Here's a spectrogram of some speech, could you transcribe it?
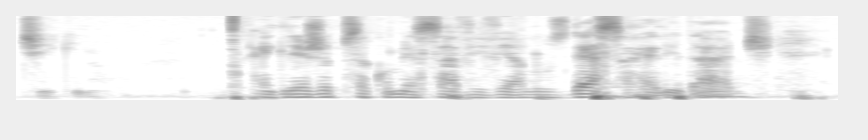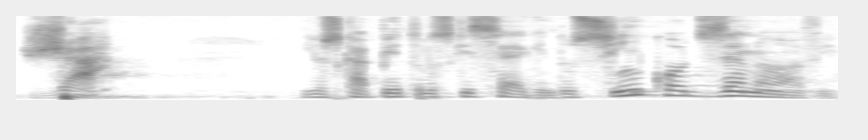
digno. A igreja precisa começar a viver à luz dessa realidade já. E os capítulos que seguem, do 5 ao 19,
